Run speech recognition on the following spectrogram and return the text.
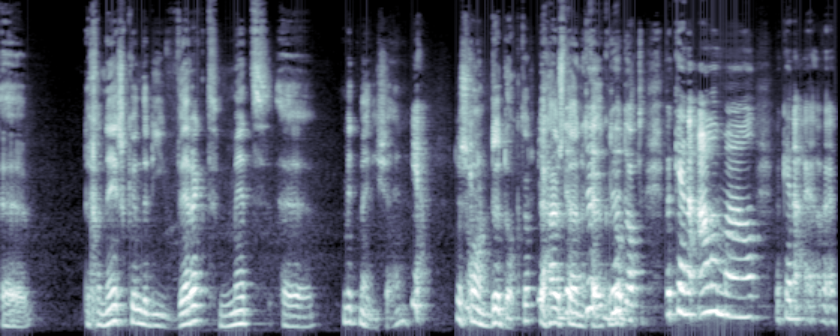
eh, de geneeskunde die werkt met, eh, met medicijnen. Ja. Dus Ja. gewoon de dokter, de huistuin- en de, de, de keukendokter. dokter. We kennen allemaal, we kennen, eh,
